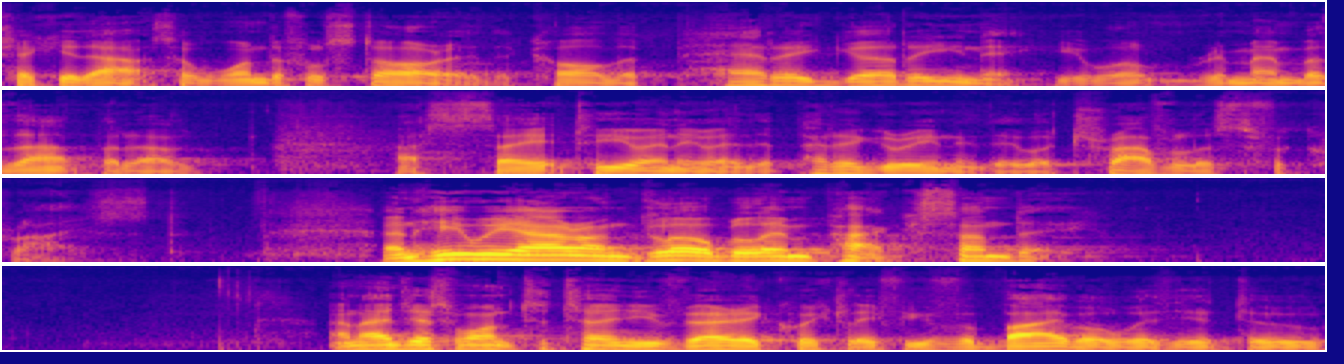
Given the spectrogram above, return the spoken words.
Check it out. It's a wonderful story. They're called the Peregrini. You won't remember that, but I'll, i say it to you anyway. The Peregrini, they were travelers for Christ. And here we are on Global Impact Sunday. And I just want to turn you very quickly, if you have a Bible with you, to,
